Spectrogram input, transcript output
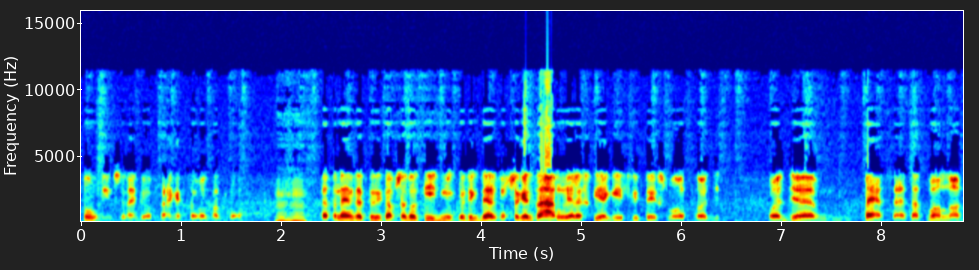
szó nincsen egy ország egy szavazatról. Uh-huh. Tehát a nemzetközi kapcsolatok így működik, de ez most csak egy zárójeles kiegészítés volt, hogy, hogy Persze, tehát vannak,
